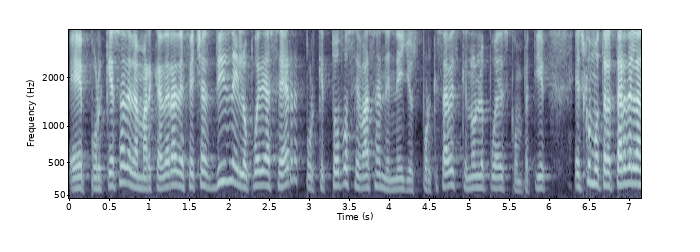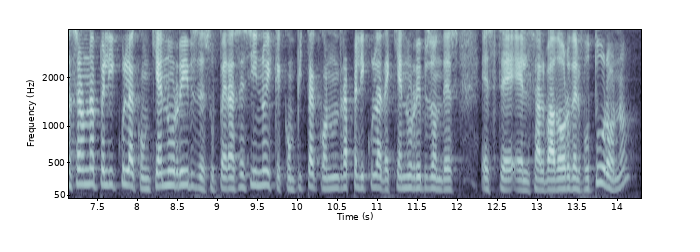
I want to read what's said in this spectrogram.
eh, porque esa de la marcadera de fechas, Disney lo puede hacer porque todos se basan en ellos, porque sabes que no le puedes competir. Es como tratar de lanzar una película con Keanu Reeves de super asesino y que compita con otra película de Keanu Reeves donde es este, el salvador del futuro, ¿no?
